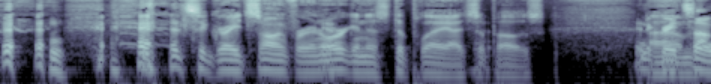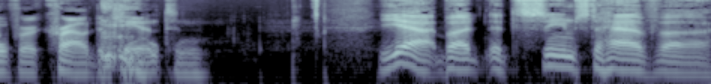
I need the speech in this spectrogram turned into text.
it's a great song for an organist to play, I suppose. And a great um, song for a crowd to chant and Yeah, but it seems to have uh,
